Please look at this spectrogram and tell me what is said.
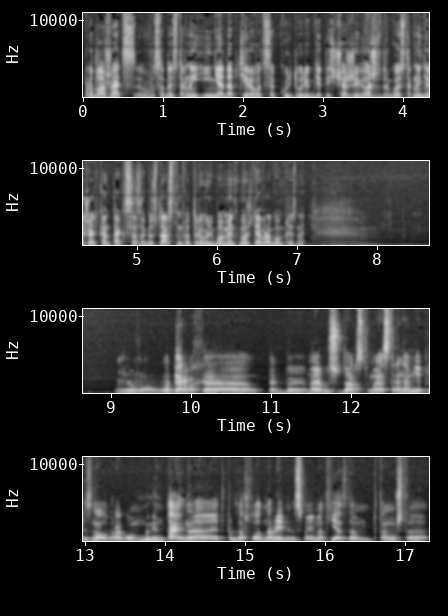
продолжать, с одной стороны, и не адаптироваться к культуре, где ты сейчас живешь, с другой стороны, держать контакт с государством, которое в любой момент может тебя врагом признать. Ну, во-первых, э, как бы мое государство, моя страна меня признала врагом моментально. Это произошло одновременно с моим отъездом, потому что,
